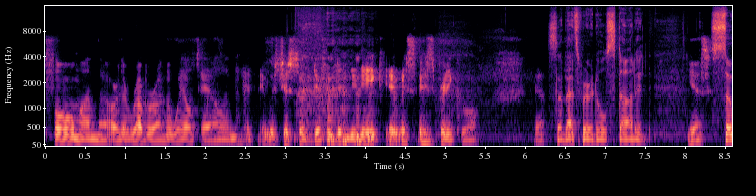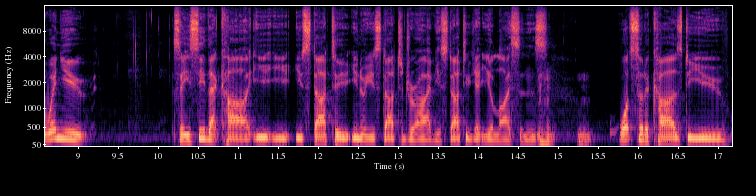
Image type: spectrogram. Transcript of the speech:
foam on the or the rubber on the whale tail, and it, it was just so different and unique. It was it was pretty cool. Yeah. So that's where it all started. Yes. So when you so you see that car, you, you, you start to you know you start to drive, you start to get your license. Mm-hmm. Mm-hmm. What sort of cars do you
